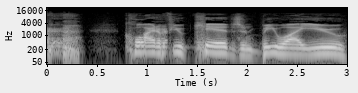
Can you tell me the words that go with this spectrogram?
quite a few kids and BYU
